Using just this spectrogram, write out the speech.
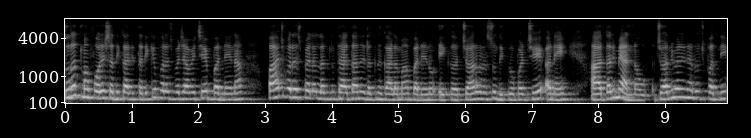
સુરતમાં ફોરેસ્ટ અધિકારી તરીકે ફરજ બજાવે છે. બંનેના પાંચ વર્ષ પહેલા લગ્ન થયા હતા અને લગ્નગાળામાં બંનેનો એક ચાર વર્ષનો દીકરો પણ છે અને આ દરમિયાન નવ જાન્યુઆરીના રોજ પત્ની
